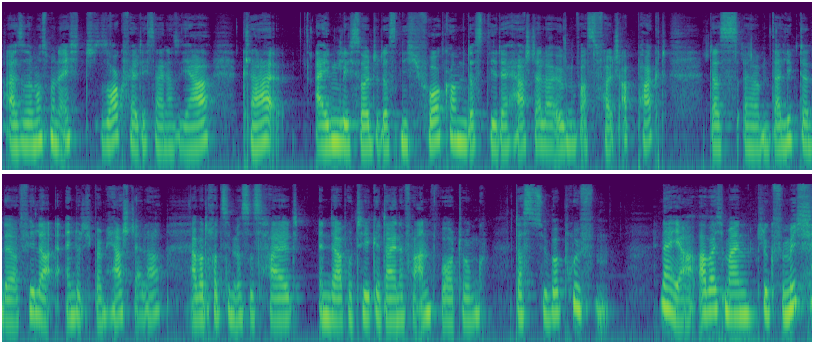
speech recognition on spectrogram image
Also da muss man echt sorgfältig sein. Also ja, klar, eigentlich sollte das nicht vorkommen, dass dir der Hersteller irgendwas falsch abpackt. Das, ähm, da liegt dann der Fehler eindeutig beim Hersteller. Aber trotzdem ist es halt in der Apotheke deine Verantwortung, das zu überprüfen. Naja, aber ich meine, Glück für mich.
